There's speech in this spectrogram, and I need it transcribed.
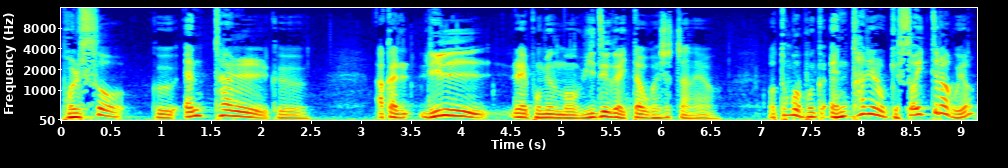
벌써 그 엔탈 그 아까 릴에 보면 뭐 위드가 있다고 하셨잖아요. 어떤 거 보니까 엔탈이라고 이렇게 써 있더라고요.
